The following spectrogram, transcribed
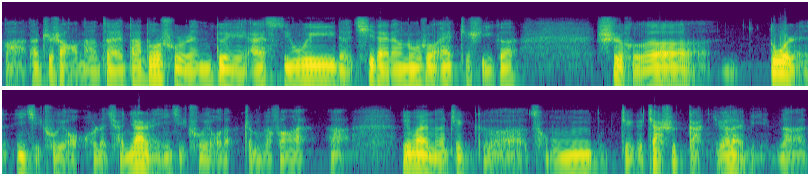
啊，它至少呢在大多数人对 SUV 的期待当中说，哎，这是一个。适合多人一起出游或者全家人一起出游的这么个方案啊。另外呢，这个从这个驾驶感觉来比，那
